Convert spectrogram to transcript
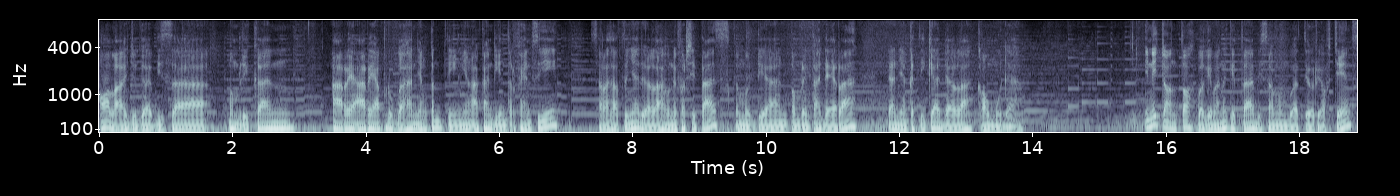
Ola juga bisa memberikan area-area perubahan yang penting yang akan diintervensi. Salah satunya adalah universitas, kemudian pemerintah daerah, dan yang ketiga adalah kaum muda. Ini contoh bagaimana kita bisa membuat theory of change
